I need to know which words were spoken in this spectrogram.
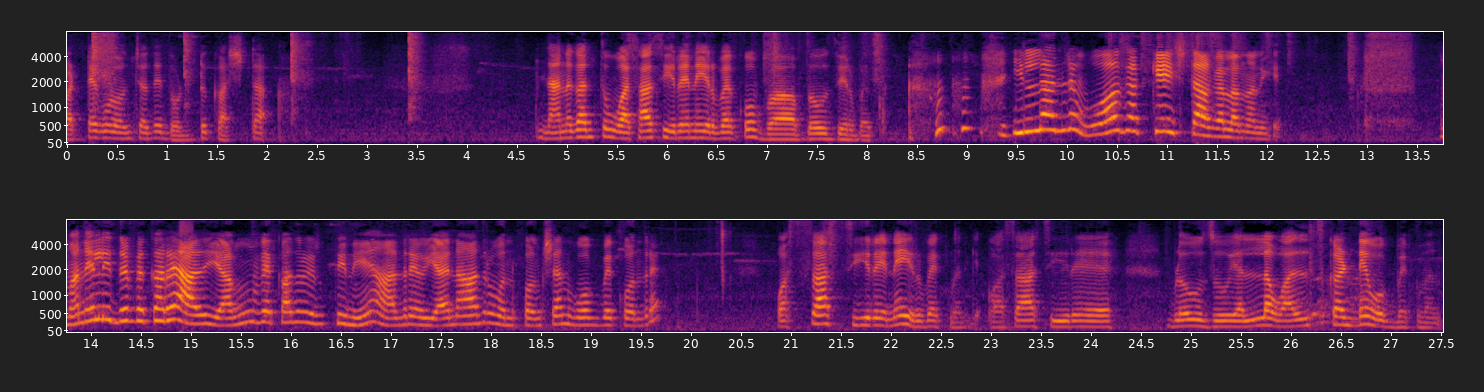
ಬಟ್ಟೆಗಳು ಹೊಂಚೋದೇ ದೊಡ್ಡ ಕಷ್ಟ. ನನಗಂತೂ ಹೊಸ ಸೀರೆನೇ ಇರಬೇಕು ಬ್ಲೌಸ್ ಇರಬೇಕು. ಇಲ್ಲ ಅಂದರೆ ಹೋಗೋಕ್ಕೆ ಇಷ್ಟ ಆಗಲ್ಲ ನನಗೆ. ಮನೇಲಿದ್ದರೆ ಬೇಕಾದ್ರೆ ಅದು ಹೆಂಗೆ ಬೇಕಾದರೂ ಇರ್ತೀನಿ, ಆದರೆ ಏನಾದರೂ ಒಂದು ಫಂಕ್ಷನ್ಗೆ ಹೋಗ್ಬೇಕು ಅಂದರೆ ಹೊಸ ಸೀರೆನೇ ಇರಬೇಕು ನನಗೆ. ಹೊಸ ಸೀರೆ, ಬ್ಲೌಸು ಎಲ್ಲ ಹೊಲ್ಸ್ಕೊಂಡೇ ಹೋಗ್ಬೇಕು ನಾನು.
